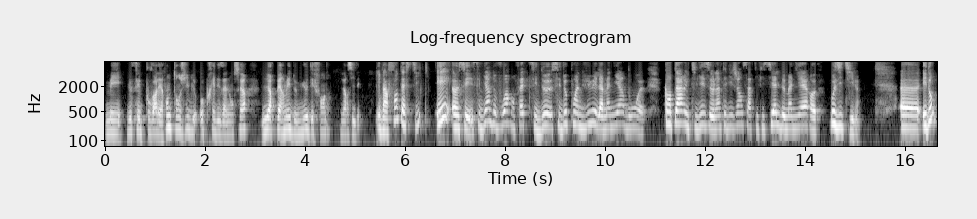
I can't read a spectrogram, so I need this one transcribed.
mais le fait de pouvoir les rendre tangibles auprès des annonceurs leur permet de mieux défendre leurs idées. Eh ben fantastique. Et euh, c'est bien de voir en fait ces deux, points de vue et la manière dont euh, Kantar utilise l'intelligence artificielle de manière euh, positive. et donc,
